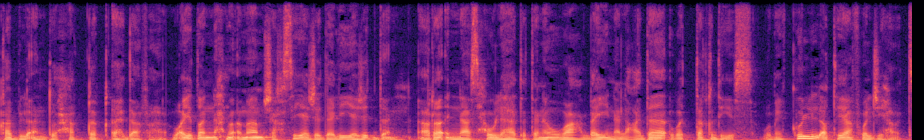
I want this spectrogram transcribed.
قبل أن تحقق أهدافها. وأيضا نحن أمام شخصية جدلية جدا. آراء الناس حولها تتنوع بين العداء والتقديس ومن كل الأطياف والجهات.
